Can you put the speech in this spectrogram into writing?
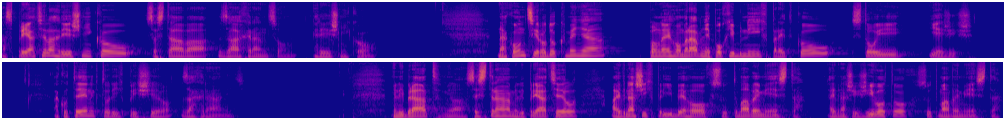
A z priateľa hriešnikov sa stáva záchrancom hriešnikov. Na konci rodokmeňa, plného mravne pochybných predkov, stojí Ježiš. Ako ten, ktorý ich prišiel zachrániť. Milý brat, milá sestra, milý priateľ, aj v našich príbehoch sú tmavé miesta. Aj v našich životoch sú tmavé miesta.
